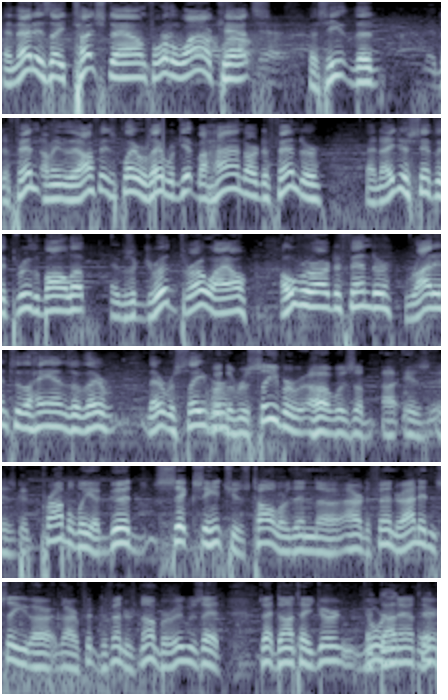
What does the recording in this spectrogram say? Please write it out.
and that is a touchdown for the Wildcats. As he the defend, I mean the offensive player was able to get behind our defender, and they just simply threw the ball up. It was a good throw, Al, over our defender, right into the hands of their their receiver. Well, the receiver uh, was a uh, is is good, probably a good six inches taller than uh, our defender. I didn't see our, our defender's number. Who was that? Was that Dante Jordan, Jordan Don, out there?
